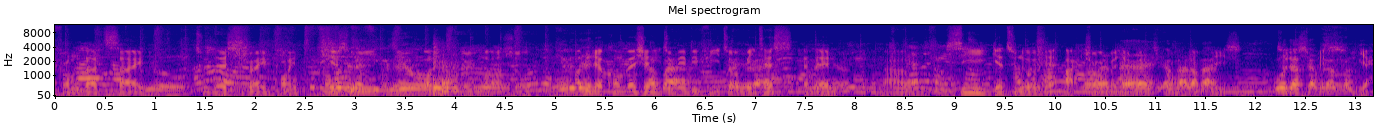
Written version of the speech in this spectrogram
from that side to this very point. It gives me 0.3 miles. So I'll do the conversion into maybe feet or meters and then um, see, get to know the actual measurements from that place to this place. Yeah.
